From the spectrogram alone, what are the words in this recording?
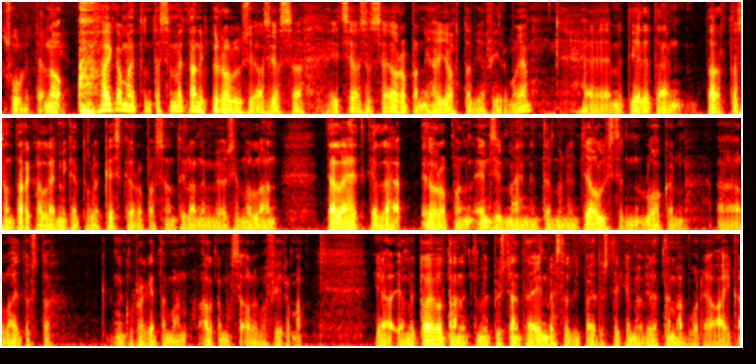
suunnitelmia? No, Haikamait on tässä metaanipyrolyysi-asiassa itse asiassa Euroopan ihan johtavia firmoja. Me tiedetään tar- tasan tarkalleen, mikä tuolla Keski-Euroopassa on tilanne myös, ja me ollaan tällä hetkellä Euroopan ensimmäinen tämmöinen teollisten luokan ää, laitosta niin kuin rakentamaan alkamassa oleva firma. Ja, ja me toivotaan, että me pystytään tämä investointipäätös tekemään vielä tämän vuoden aikana.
